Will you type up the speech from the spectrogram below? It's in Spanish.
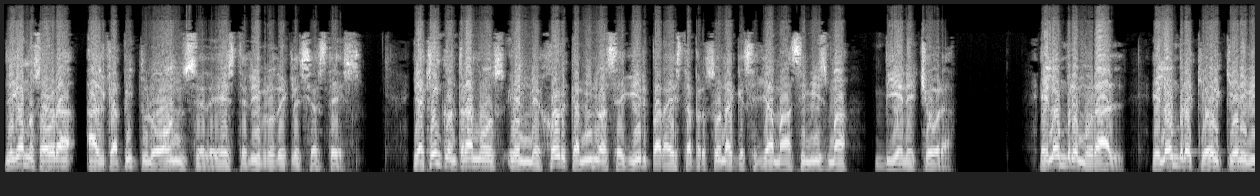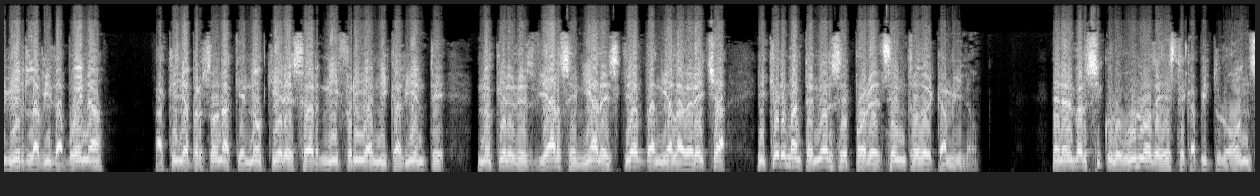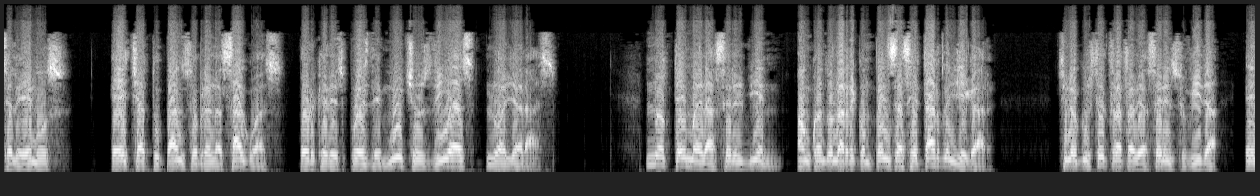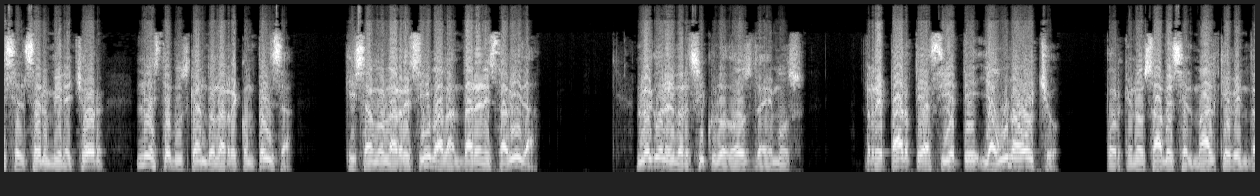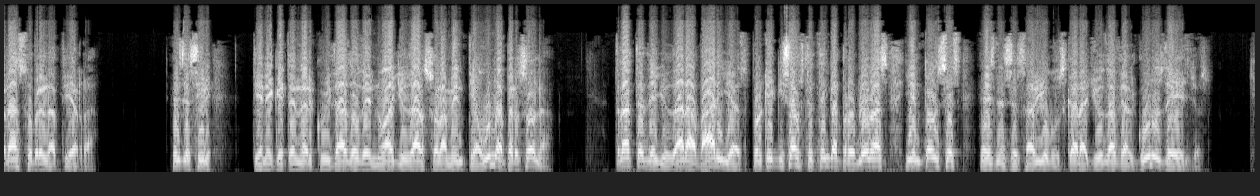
Llegamos ahora al capítulo 11 de este libro de Eclesiastés. Y aquí encontramos el mejor camino a seguir para esta persona que se llama a sí misma bienhechora. El hombre moral, el hombre que hoy quiere vivir la vida buena, aquella persona que no quiere ser ni fría ni caliente, no quiere desviarse ni a la izquierda ni a la derecha, y quiere mantenerse por el centro del camino. En el versículo 1 de este capítulo 11 leemos, Echa tu pan sobre las aguas, porque después de muchos días lo hallarás. No tema el hacer el bien, aun cuando la recompensa se tarde en llegar. Si lo que usted trata de hacer en su vida es el ser un bienhechor, no esté buscando la recompensa. Quizá no la reciba al andar en esta vida. Luego en el versículo 2 leemos, Reparte a siete y aún a ocho, porque no sabes el mal que vendrá sobre la tierra. Es decir, tiene que tener cuidado de no ayudar solamente a una persona. Trate de ayudar a varias, porque quizá usted tenga problemas y entonces es necesario buscar ayuda de algunos de ellos.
